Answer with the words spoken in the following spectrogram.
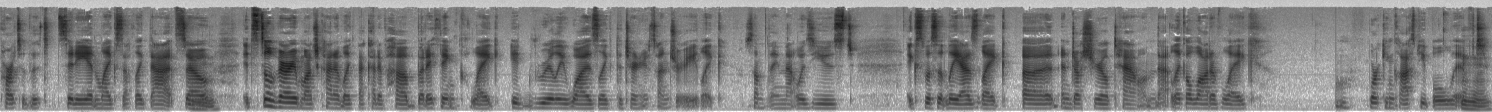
parts of the t- city and like stuff like that so Mm-hmm. it's still very much kind of like that kind of hub but I think like it really was like the turn of the century like something that was used explicitly as like an industrial town that like a lot of like working class people lived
